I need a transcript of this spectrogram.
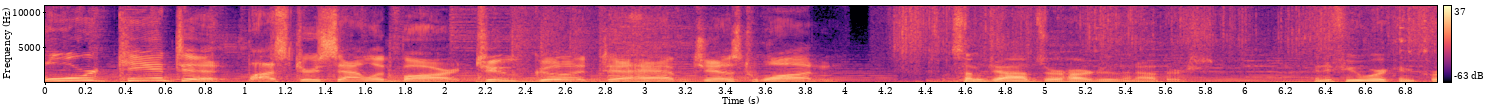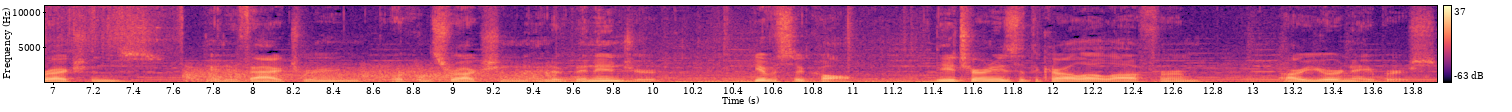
or Canton. Buster's Salad Bar, too good to have just one. Some jobs are harder than others. And if you work in corrections, manufacturing, or construction and have been injured, give us a call. The attorneys at the Carlisle Law Firm are your neighbors.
